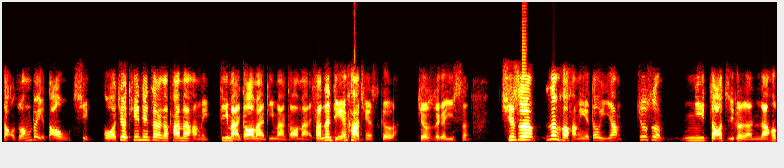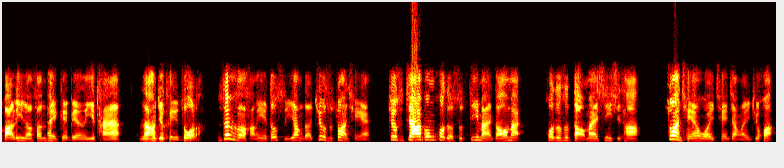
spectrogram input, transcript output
倒装备、倒武器，我就天天在那个拍卖行里低买高卖、低买高卖，反正点卡钱是够了，就是这个意思。其实任何行业都一样，就是你找几个人，然后把利润分配给别人一谈，然后就可以做了。任何行业都是一样的，就是赚钱，就是加工或者是低买高卖。或者是倒卖信息差赚钱，我以前讲了一句话，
